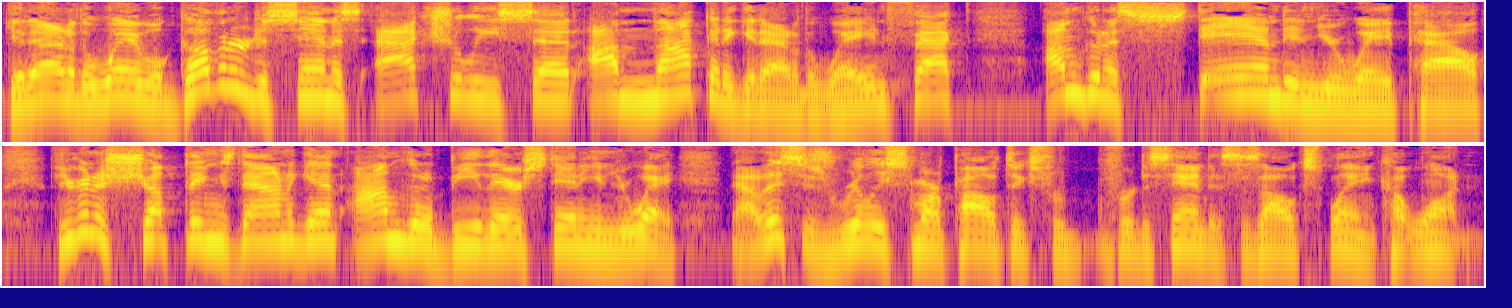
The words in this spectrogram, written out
Get out of the way. Well, Governor DeSantis actually said, I'm not going to get out of the way. In fact, I'm going to stand in your way, pal. If you're going to shut things down again, I'm going to be there standing in your way. Now, this is really smart politics for, for DeSantis, as I'll explain. Cut one.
